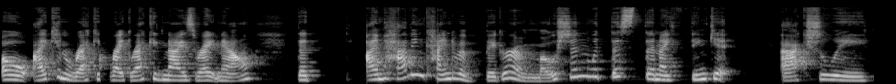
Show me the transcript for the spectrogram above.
Oh, I can rec- recognize right now that I'm having kind of a bigger emotion with this than I think it actually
